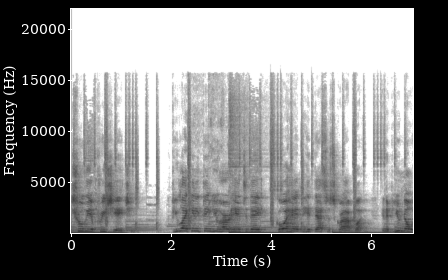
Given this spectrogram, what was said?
Truly appreciate you. If you like anything you heard here today, go ahead and hit that subscribe button. And if you know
